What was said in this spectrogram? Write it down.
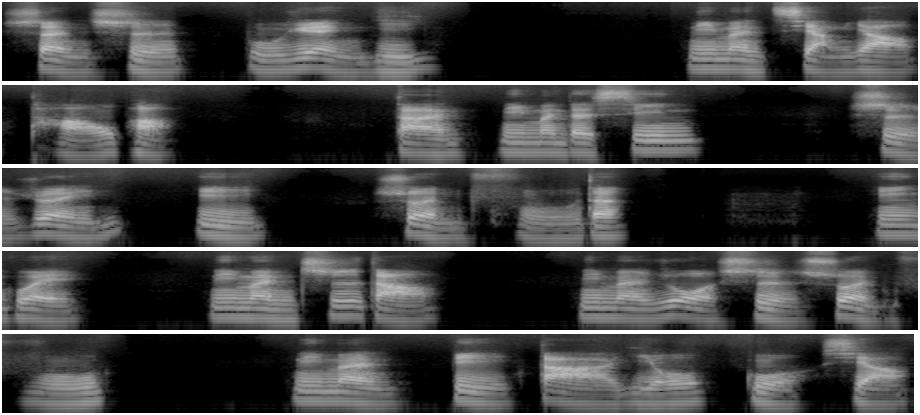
甚是不愿意，你们想要逃跑。但你们的心是愿意顺服的，因为你们知道，你们若是顺服，你们必大有果效。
